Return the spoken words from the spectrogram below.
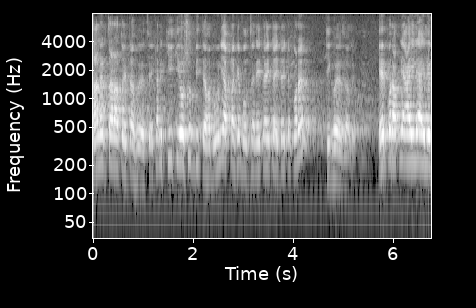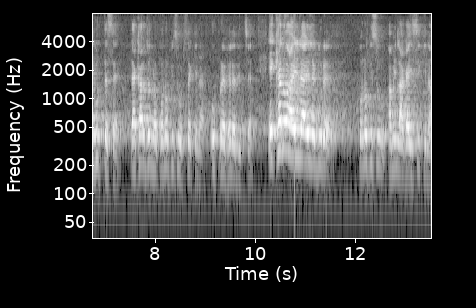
দানের চারা তো এটা হয়েছে, এখানে কি কি ওষুধ দিতে হবে? উনি আপনাকে বলছেন, এটা এটা এটা এটা করেন, ঠিক হয়ে যাবে। এরপর আপনি আইলে আইলে ঘুরতেছেন, দেখার জন্য কোনো কিছু উঠছে কিনা, উপরে ফেলে দিচ্ছেন। এখানেও আইলে আইলে ঘুরে, কোনো কিছু আমি লাগাইছি কিনা,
